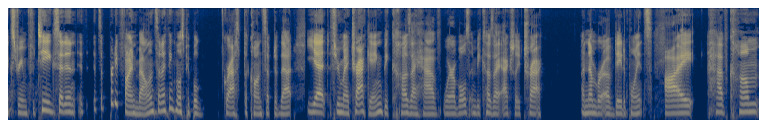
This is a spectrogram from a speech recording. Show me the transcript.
extreme fatigue set in. It, it's a pretty fine balance. And I think most people grasp the concept of that. Yet, through my tracking, because I have wearables and because I actually track a number of data points, I have come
